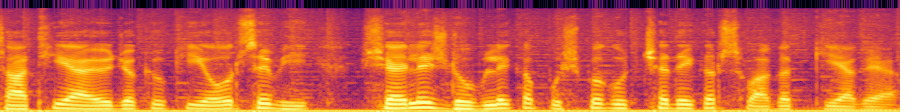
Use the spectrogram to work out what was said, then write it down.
साथ ही आयोजकों की ओर से भी शैलेश ढोबले का पुष्पगुच्छ देकर स्वागत किया गया।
